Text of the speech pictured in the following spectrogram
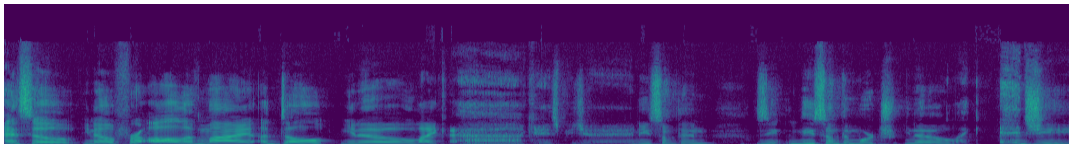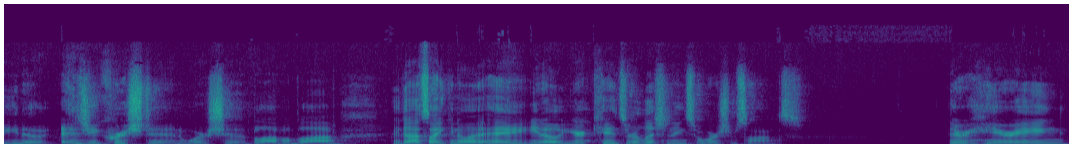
And so, you know, for all of my adult, you know, like, ah, KSBJ, I need something, need something more, you know, like edgy, you know, edgy Christian worship, blah, blah, blah. And God's like, you know what? Hey, you know, your kids are listening to worship songs. They're hearing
